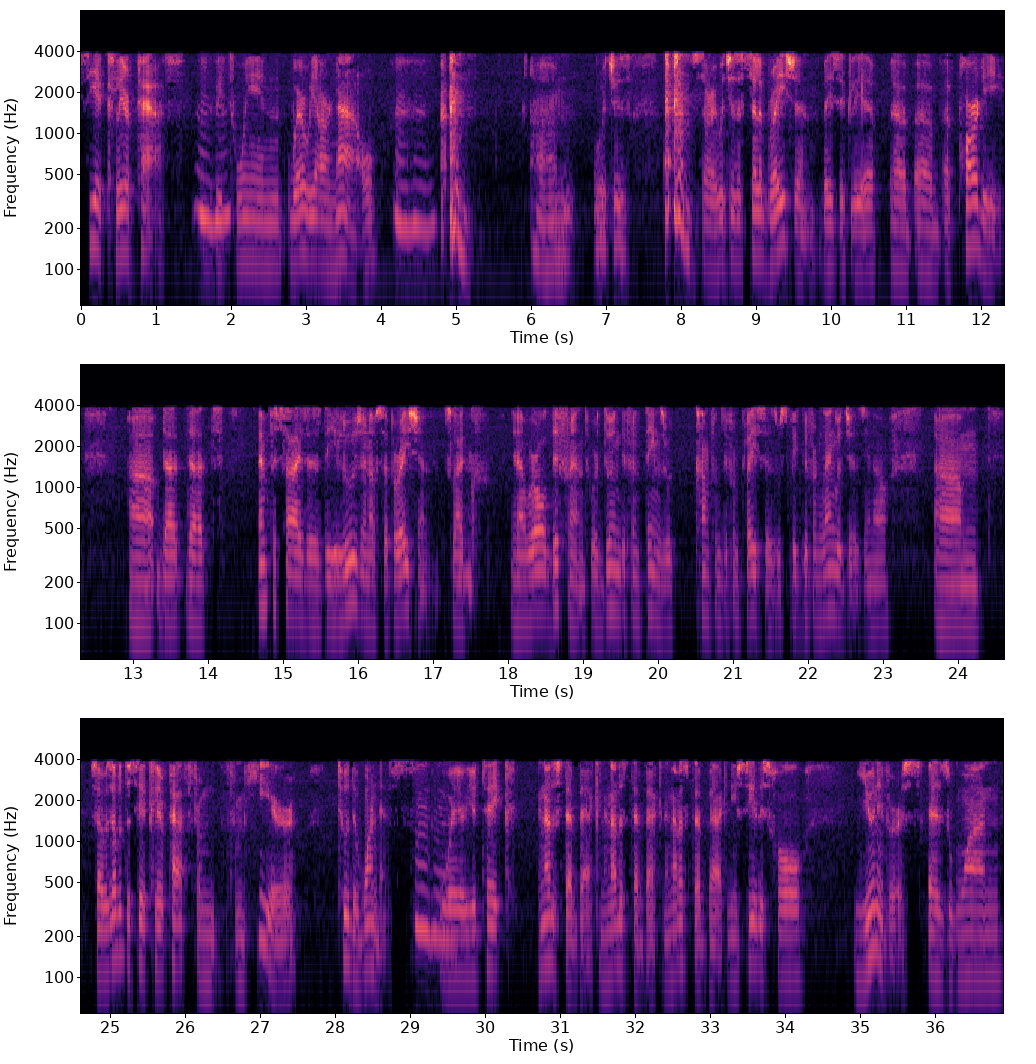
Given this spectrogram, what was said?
see a clear path mm-hmm. between where we are now, Mm-hmm. um, which is sorry, which is a celebration, basically a a, a party uh, that that emphasizes the illusion of separation. It's like you know we're all different, we're doing different things, we come from different places, we speak different languages. You know, um, so I was able to see a clear path from from here to the oneness, mm-hmm. where you take another step back and another step back and another step back, and you see this whole universe as one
